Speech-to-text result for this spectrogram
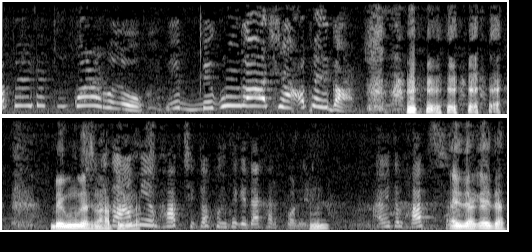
আপেলটা কি করে হলো? এই বেগুন গাছ না আপেল গাছ? বেগুন গাছ না তো আপেল গাছ? আমিও ভাবছি তখন থেকে দেখার পরে। আমি তো ভাবছি। এই দেখ এই দেখ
